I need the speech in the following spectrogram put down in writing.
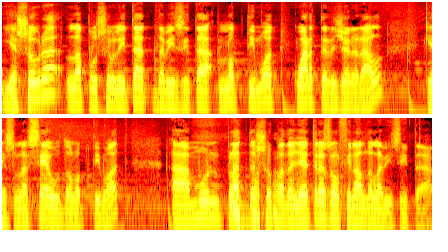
i a sobre la possibilitat de visitar l'Optimot Quarter General, que és la seu de l'Optimot, amb un plat de sopa de lletres al final de la visita.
